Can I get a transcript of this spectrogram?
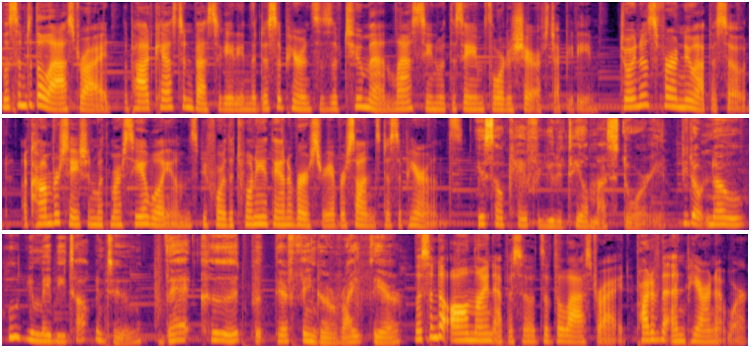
Listen to The Last Ride, the podcast investigating the disappearances of two men last seen with the same Florida sheriff's deputy. Join us for a new episode, a conversation with Marcia Williams before the 20th anniversary of her son's disappearance. It's okay for you to tell my story. You don't know who you may be talking to. That could put their finger right there. Listen to all nine episodes of The Last Ride, part of the NPR network,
